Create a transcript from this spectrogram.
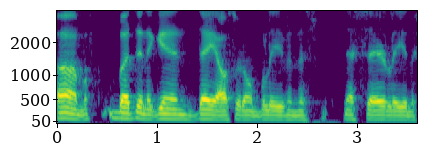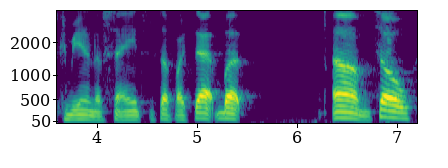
um, but then again, they also don't believe in this necessarily in the communion of saints and stuff like that. But um, so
